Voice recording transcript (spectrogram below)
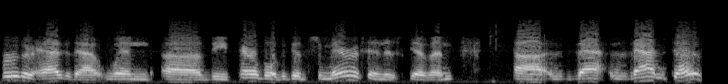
further add to that, when uh, the parable of the Good Samaritan is given, uh, that that does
